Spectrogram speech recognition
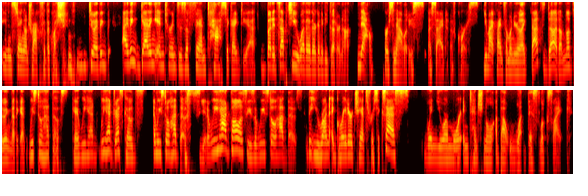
even staying on track for the question. Do I think I think getting interns is a fantastic idea, but it's up to you whether they're going to be good or not. Now, personalities aside, of course, you might find someone you're like, that's dud. I'm not doing that again. We still had those. Okay. We had, we had dress codes and we still had those. You know, we had policies and we still had those, but you run a greater chance for success when you are more intentional about what this looks like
